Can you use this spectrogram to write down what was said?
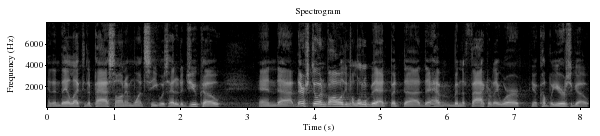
and then they elected to pass on him once he was headed to JUCO. And uh, they're still involved with him a little bit, but uh, they haven't been the factor they were you know, a couple years ago.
